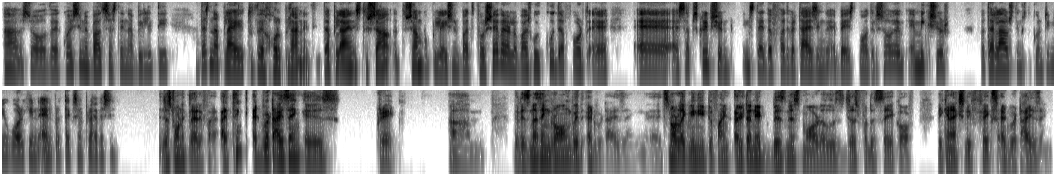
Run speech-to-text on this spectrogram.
Uh, so the question about sustainability doesn't apply to the whole planet. It applies to some to some population, but for several of us, we could afford a a, a subscription instead of advertising based model. So a, a mixture that allows things to continue working and protects our privacy. I just want to clarify. I think advertising is great. Um, there is nothing wrong with advertising. It's not like we need to find alternate business models just for the sake of. We can actually fix advertising.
